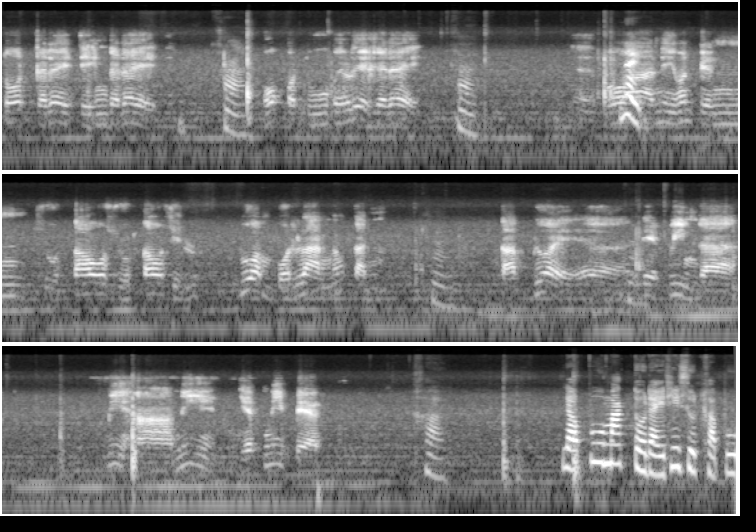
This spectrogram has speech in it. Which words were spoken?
โต๊ดก็ได้เต็งก็ได้ค่ะ หกประตูไปเรื่อยก็ได้ค่ะ เออเพราะเลว่าขนี่มันเป็นสูตรเก่าสูตรเก่าสิร่วมบนล่างน้ำกันค่ะกลับด้วยเออค่ะเลขวิ่งก็มีหามีเจ็ดมีแปดค่ะ แล้วปูมักตัวใดที่สุดค่ะปู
